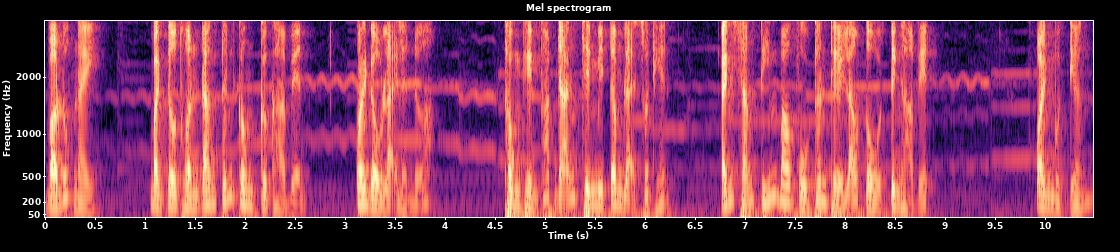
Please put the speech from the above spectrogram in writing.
Vào lúc này, Bạch Tiểu Thuần đang tấn công cực hạ viện, Quay đầu lại lần nữa. Thông thiên pháp nhãn trên mi tâm lại xuất hiện, Ánh sáng tím bao phủ thân thể lão tổ tinh hạ viện. Oanh một tiếng,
